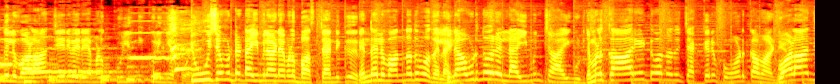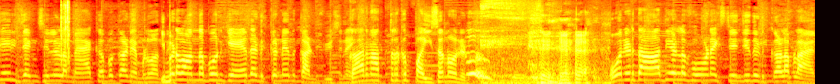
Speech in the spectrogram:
മുതൽ വളാഞ്ചേരി വരെ നമ്മൾ കുലുങ്ങി കുലുങ്ങി ട്യൂഷൻ വിട്ട ടൈമിലാണ് നമ്മൾ ബസ് സ്റ്റാൻഡിൽ കയറി. എന്തായാലും വന്നത് മുതൽ പിന്നെ അവിടുന്ന് ഒരു ലൈമും ചായയും കൂട്ടി നമ്മൾ കാര്യമായിട്ട് വന്നത് ചെക്കന് ഫോൺ എടുക്കാൻ വേണ്ടി. വളാഞ്ചേരി ജംഗ്ഷനിലുള്ള മേക്കപ്പ് കാണാൻ നമ്മൾ ഇവിടെ വന്നപ്പോ എനിക്ക് ഏതെടുക്കണ്ടേന്ന് കൺഫ്യൂഷൻ കാരണം അത്രയ്ക്ക് പൈസ ഓനെടുത്തു ആദ്യമുള്ള ഫോൺ എക്സ്ചേഞ്ച് ചെയ്ത് എടുക്കാനുള്ള പ്ലാൻ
